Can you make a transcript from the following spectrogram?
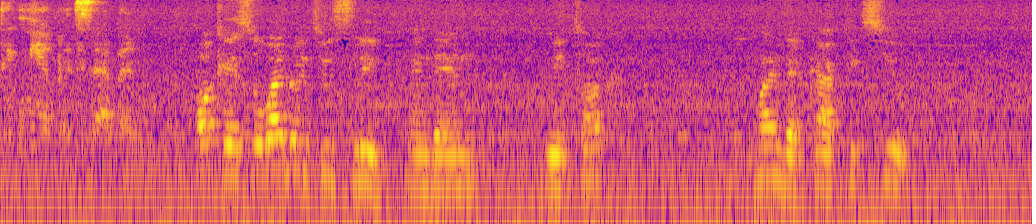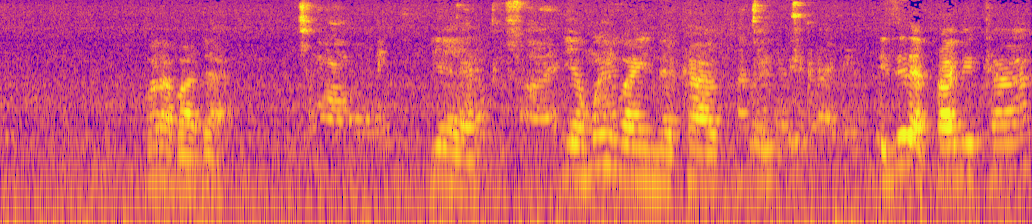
pick me up at 7. Okay, so why don't you sleep and then we talk when the car picks you? What about that? Tomorrow morning. Yeah. That'll be fine. Yeah, when you are in the car, I think that's a good idea. is it a private car?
